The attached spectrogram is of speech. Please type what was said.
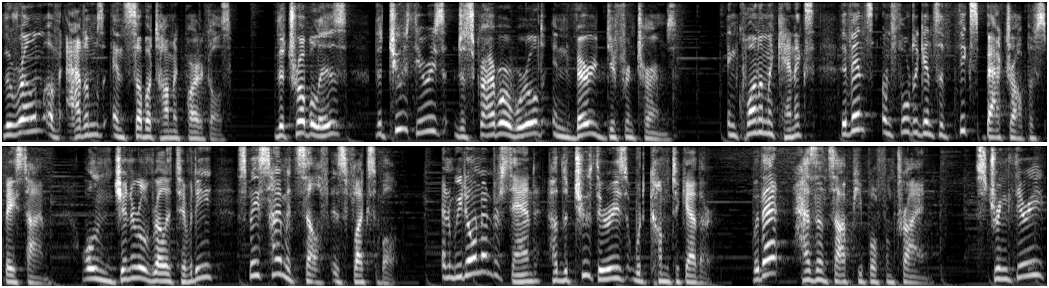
the realm of atoms and subatomic particles. The trouble is, the two theories describe our world in very different terms. In quantum mechanics, events unfold against a fixed backdrop of spacetime, while in general relativity, spacetime itself is flexible. And we don't understand how the two theories would come together. But that hasn't stopped people from trying. String theory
